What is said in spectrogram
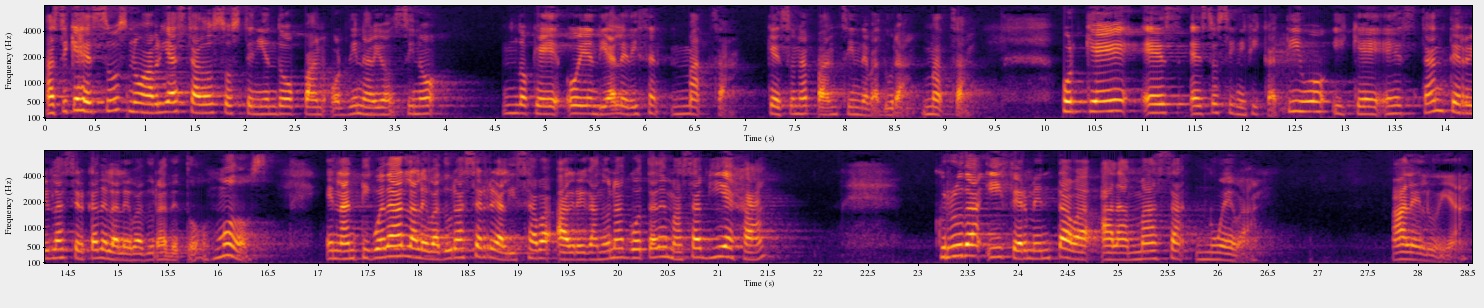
Así que Jesús no habría estado sosteniendo pan ordinario, sino lo que hoy en día le dicen matzah, que es una pan sin levadura, matzah. ¿Por qué es esto significativo y qué es tan terrible acerca de la levadura de todos modos? En la antigüedad la levadura se realizaba agregando una gota de masa vieja, cruda y fermentaba a la masa nueva. Aleluya.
